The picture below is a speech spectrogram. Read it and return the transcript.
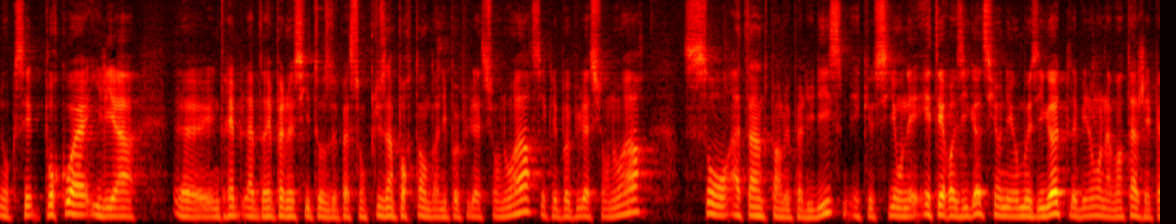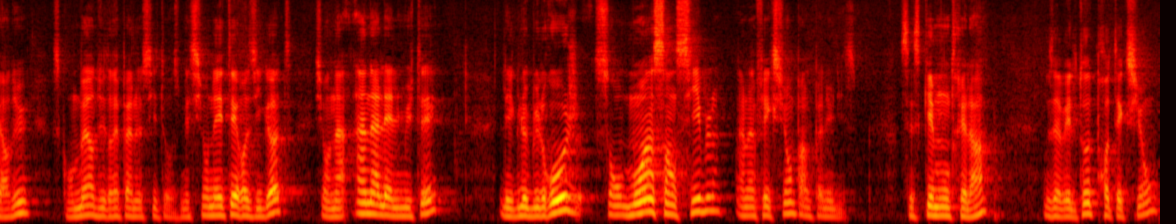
Donc c'est pourquoi il y a euh, une, la drépanocytose de façon plus importante dans les populations noires, c'est que les populations noires sont atteintes par le paludisme et que si on est hétérozygote, si on est homozygote, évidemment l'avantage est perdu parce qu'on meurt du drépanocytose. Mais si on est hétérozygote, si on a un allèle muté, les globules rouges sont moins sensibles à l'infection par le paludisme. C'est ce qui est montré là. Vous avez le taux de protection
